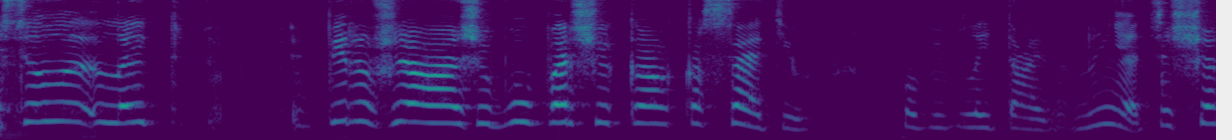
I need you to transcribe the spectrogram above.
Це лейт пір вже ж був перший ка- касетів Poppy Playtime. Ну ні, це ще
